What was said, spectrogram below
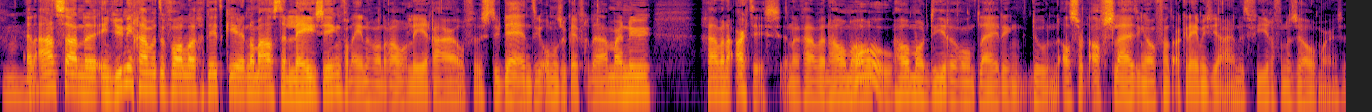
Mhm. En aanstaande in juni gaan we toevallig dit keer normaal is het een lezing van een of andere hoogleraar of een student die onderzoek heeft gedaan. Maar nu gaan we naar Artis. En dan gaan we een homo, Oh. homo dierenrondleiding doen. Als soort afsluiting ook van het academisch jaar en het vieren van de zomer en zo.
